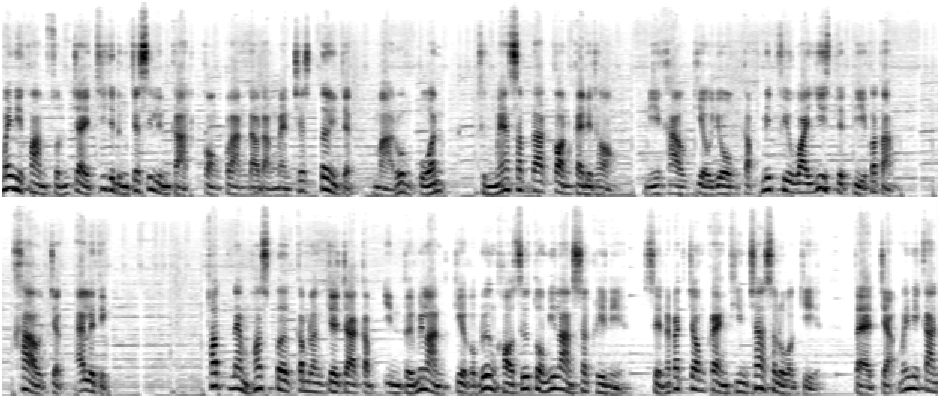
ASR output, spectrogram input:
ไม่มีความสนใจที่จะดึงเจสซี่ลินการ์ดกองกลางดาวดังแมนเชสเตอร์ยูไนเต็ดมาร่วมกวน ถึงแม้สัปดาห์ก่อนไกเดทอง มีข่าวเกี่ยวโยงกับมิดฟิลด์วัย 27 ปีก็ตาม ข่าวจากแอตเลติก ท็อตแนมฮอสเปอร์กำลังเจรจากับอินเตอร์มิลานเกี่ยวกับเรื่องขอซื้อตัวมิลานสครีเนียเซนแบ็กจอมแกร่งทีมชาติสโลวาเกีย แต่จะไม่มีการ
